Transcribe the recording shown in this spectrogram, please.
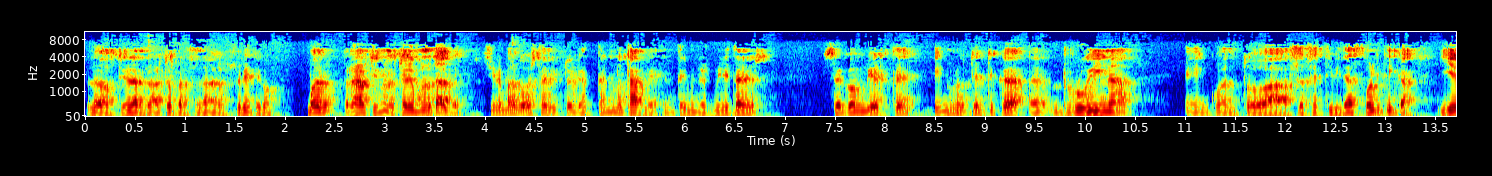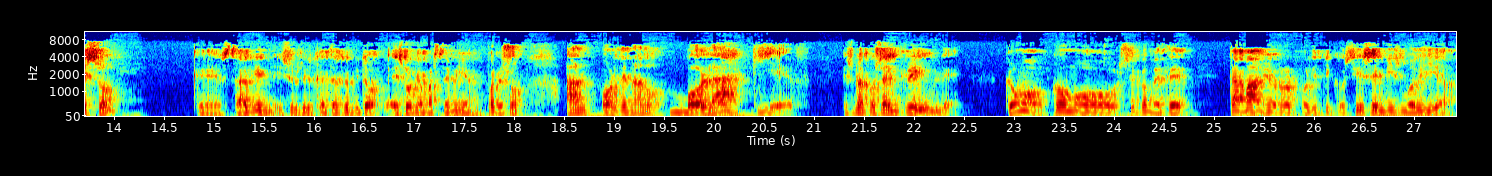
la doctrina del arte operacional soviético. Bueno, pero la doctrina una victoria muy notable. Sin embargo, esta victoria tan notable en términos militares se convierte en una auténtica eh, ruina en cuanto a su efectividad política. Y eso que Stalin y sus dirigentes, repito, es lo que más temían. Por eso han ordenado volar Kiev. Es una cosa increíble como, se comete tamaño error político. Si ese mismo día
